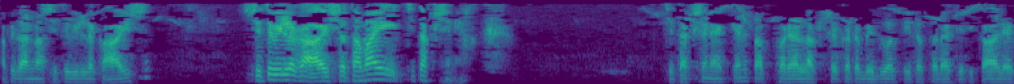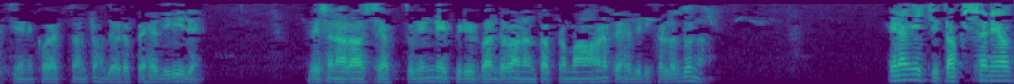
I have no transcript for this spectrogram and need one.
අපි දන්නා සිතුවිල්ල කායිෂ සිතුවිල්ලක ආයශ තමයි චිතක්ෂණයක්. චිතක්ෂණයක් කියන්නේ තත්පරයක් ලක්ෂයකට බෙදුවත් ඊට වඩා කෙටි කාලයක් කියන එක ඔයත්තන්ට හොඳට පැහැදිලි දැන්. දේශනා රාශියක් තුලින් මේ පිළිබඳව අනන්ත ප්‍රමාණ පැහැදිලි කරලා දුන්නා. එහෙනම් මේ චිතක්ෂණයක්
